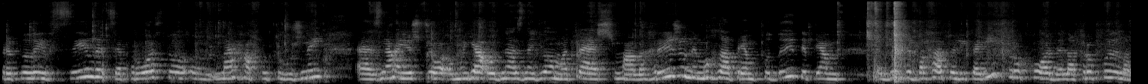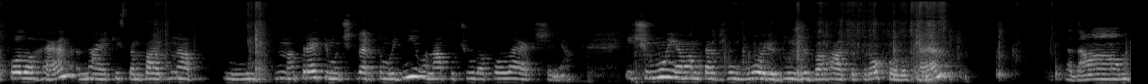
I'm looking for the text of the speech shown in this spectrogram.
припилив сили. Це просто е, мега потужний. Е, Знаю, що моя одна знайома теж мала грижу, не могла прям ходити. Прям дуже багато лікарів проходила, пропила кологен на якісь там на, на третьому, четвертому дні вона почула полегшення. І чому я вам так говорю дуже багато про кологен? Та-дам!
